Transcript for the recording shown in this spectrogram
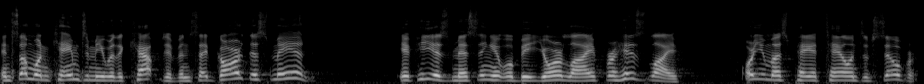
And someone came to me with a captive and said, Guard this man. If he is missing, it will be your life for his life, or you must pay a talent of silver.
